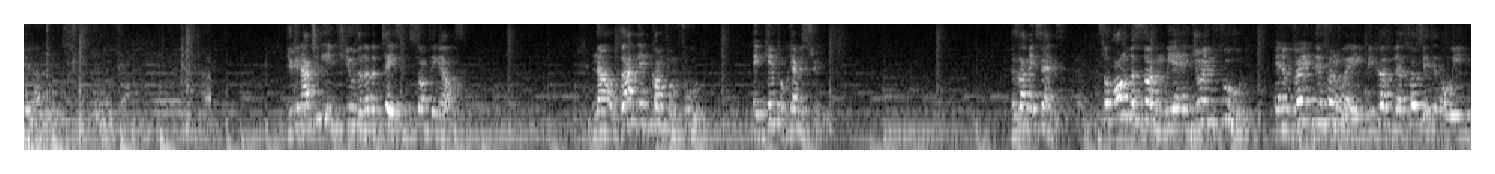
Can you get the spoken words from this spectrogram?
from. You can actually infuse another taste into something else. Now, that didn't come from food. It came from chemistry. Does that make sense? So all of a sudden, we are enjoying food in a very different way because we associated or we,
